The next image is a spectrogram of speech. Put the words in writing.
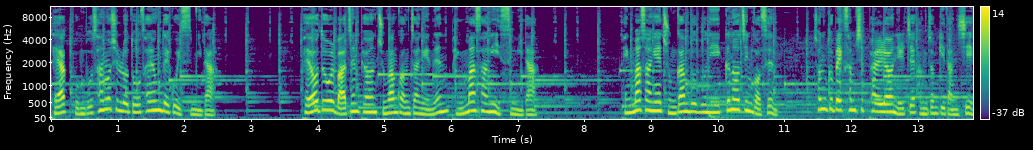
대학 본부 사무실로도 사용되고 있습니다. 베어드홀 맞은편 중앙광장에는 백마상이 있습니다. 백마상의 중간 부분이 끊어진 것은 1938년 일제강점기 당시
